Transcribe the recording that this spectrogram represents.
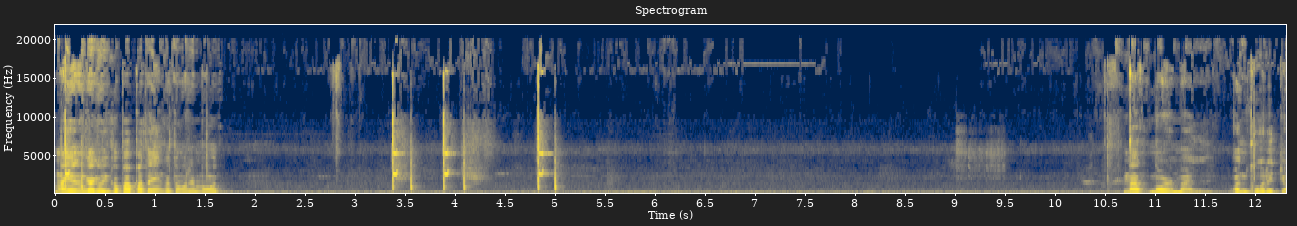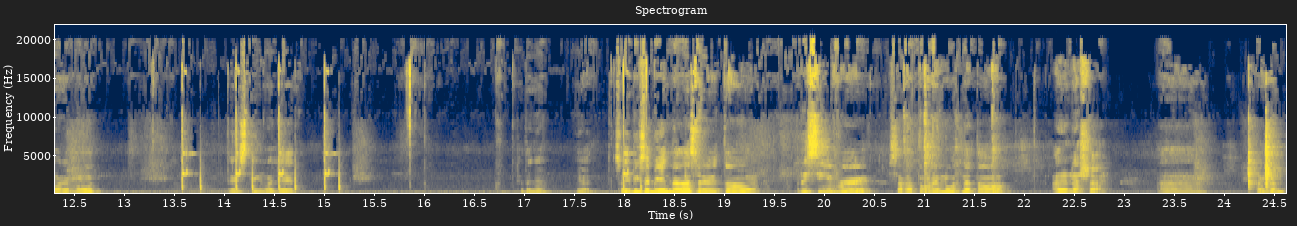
Ngayon, ang gagawin ko, papatayin ko tong remote. Not normal. On ko ulit yung remote. Testing ulit. Kita niya? Yan. So, ibig sabihin mga sir, itong receiver, saka itong remote na to, ano na siya? Ah, uh, doon?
